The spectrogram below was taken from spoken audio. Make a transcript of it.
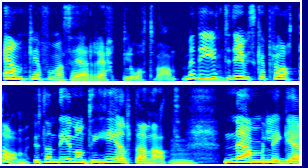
Äntligen får man säga rätt låt vann. Men det är ju Mm. inte det vi ska prata om, utan det är någonting helt annat. Nämligen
